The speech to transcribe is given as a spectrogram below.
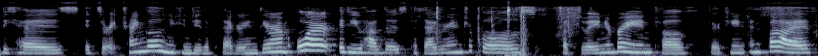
because it's a right triangle and you can do the Pythagorean theorem. Or if you have those Pythagorean triples tucked away in your brain, 12, 13, and 5,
